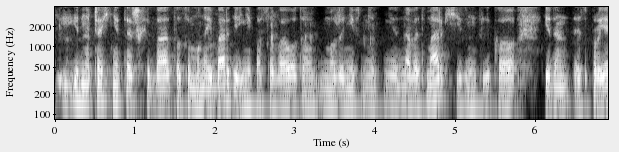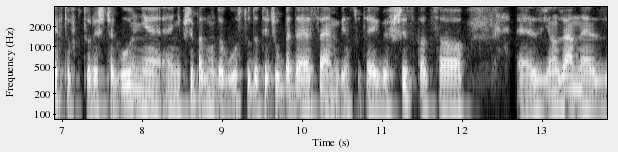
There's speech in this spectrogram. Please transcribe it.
Jednocześnie też chyba to, co mu najbardziej nie pasowało, to może nie, nie, nie, nawet marksizm, tylko jeden z projektów, który szczególnie nie przypadł mu do gustu, dotyczył BDSM, więc tutaj jakby wszystko, co związane z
